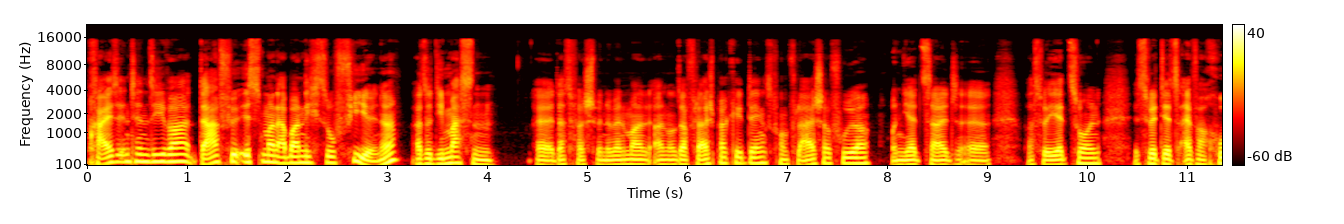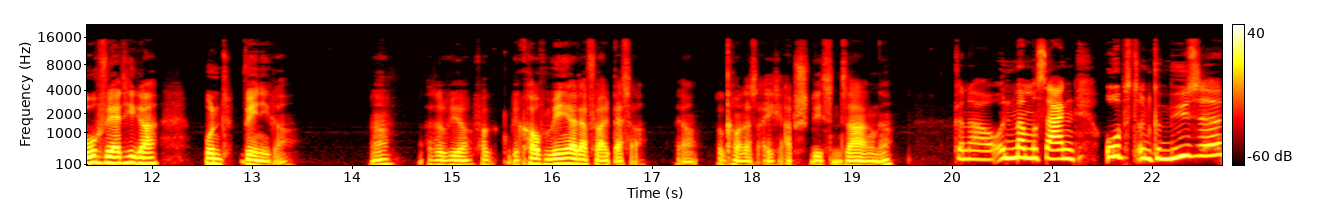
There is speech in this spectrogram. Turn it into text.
preisintensiver. Dafür isst man aber nicht so viel, ne? Also die Massen, äh, das verschwindet. Wenn man an unser Fleischpaket denkst, vom Fleischer früher und jetzt halt, äh, was wir jetzt holen, es wird jetzt einfach hochwertiger und weniger. Ne? Also wir, wir kaufen weniger, dafür halt besser. Ja, so kann man das eigentlich abschließend sagen, ne? Genau. Und man muss sagen, Obst und Gemüse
